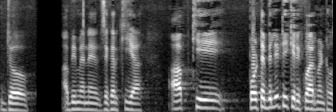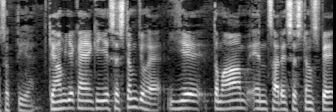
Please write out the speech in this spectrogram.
جو ابھی میں نے ذکر کیا۔ آپ کی پورٹیبلٹی کی ریکوائرمنٹ ہو سکتی ہے۔ کہ ہم یہ کہیں کہ یہ سسٹم جو ہے، یہ تمام ان سارے سسٹمز پہ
